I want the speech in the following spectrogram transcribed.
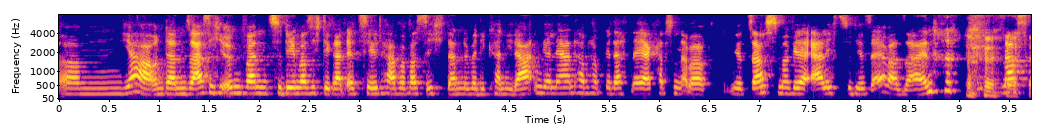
ähm, ja, und dann saß ich irgendwann zu dem, was ich dir gerade erzählt habe, was ich dann über die Kandidaten gelernt habe, und habe gedacht, naja, Katrin, aber jetzt darfst du mal wieder ehrlich zu dir selber sein. machst,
